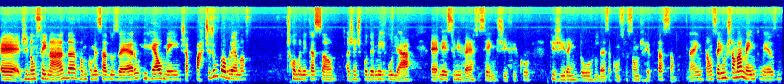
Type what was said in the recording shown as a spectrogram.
é, de não sei nada, vamos começar do zero e realmente, a partir de um problema de comunicação, a gente poder mergulhar é, nesse universo científico que gira em torno dessa construção de reputação. Né? Então, seria um chamamento mesmo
